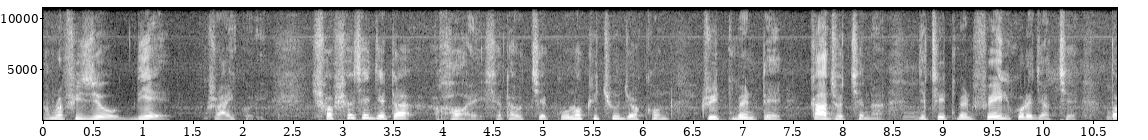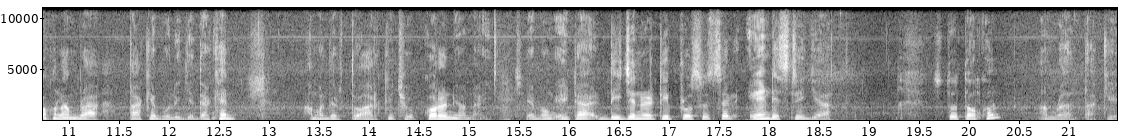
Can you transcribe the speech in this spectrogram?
আমরা ফিজিও দিয়ে ট্রাই করি। সবশেষে যেটা হয় সেটা হচ্ছে কোনো কিছু যখন ট্রিটমেন্টে কাজ হচ্ছে না যে ট্রিটমেন্ট ফেল করে যাচ্ছে তখন আমরা তাকে বলি যে দেখেন আমাদের তো আর কিছু করণীয় নাই। এবং এটা ডিজেনারেটিভ প্রসেসের এন্ড স্টেজে আছে তো তখন আমরা তাকে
